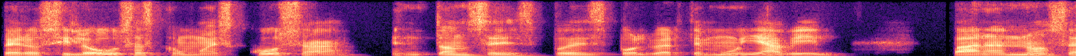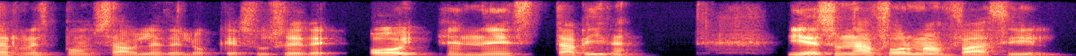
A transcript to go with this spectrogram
pero si lo usas como excusa, entonces puedes volverte muy hábil para no ser responsable de lo que sucede hoy en esta vida. Y es una forma fácil,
